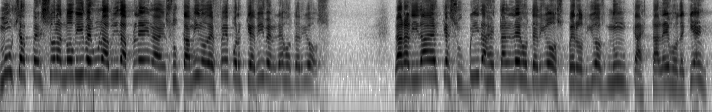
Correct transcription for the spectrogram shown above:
Muchas personas no viven una vida plena en su camino de fe porque viven lejos de Dios. La realidad es que sus vidas están lejos de Dios, pero Dios nunca está lejos de quién?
